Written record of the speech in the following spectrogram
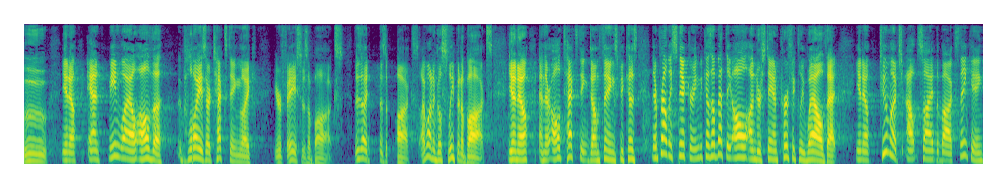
Ooh, you know. And meanwhile, all the employees are texting like, your face is a box. This idea is a box. I want to go sleep in a box you know, and they're all texting dumb things because they're probably snickering because I'll bet they all understand perfectly well that, you know, too much outside the box thinking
